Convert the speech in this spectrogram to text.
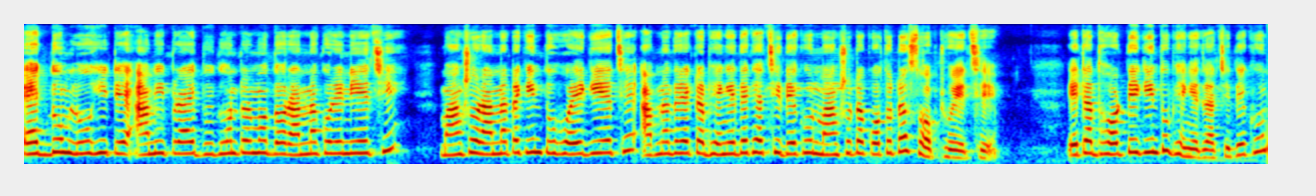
একদম লো হিটে আমি প্রায় দুই ঘণ্টার মতো রান্না করে নিয়েছি। মাংস রান্নাটা কিন্তু হয়ে গিয়েছে। আপনাদের একটা ভেঙে দেখাচ্ছি। দেখুন মাংসটা কতটা সফট হয়েছে। এটা ধরতেই কিন্তু ভেঙে যাচ্ছে। দেখুন।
